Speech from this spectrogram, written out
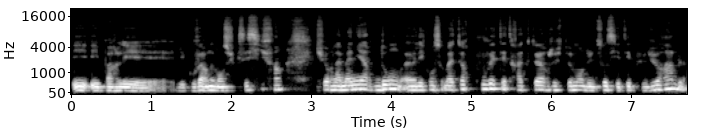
et, par les, gouvernements successifs hein, sur la manière dont euh, les consommateurs pouvaient être acteurs justement d'une société plus durable.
